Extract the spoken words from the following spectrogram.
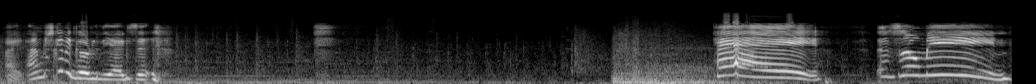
Alright, I'm just gonna go to the exit. hey! That's so mean!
